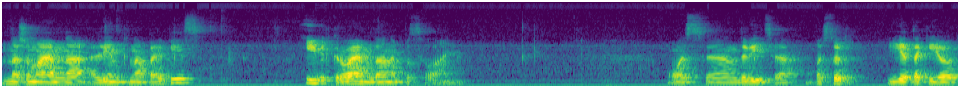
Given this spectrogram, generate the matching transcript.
нажимаємо на лінк на PyBiz і відкриваємо дане посилання. Ось е, дивіться, ось тут є такий от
